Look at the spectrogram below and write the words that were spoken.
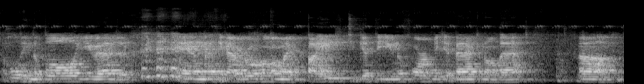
holding the ball. You had to, and I think I rode home on my bike to get the uniform to get back and all that. Um,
